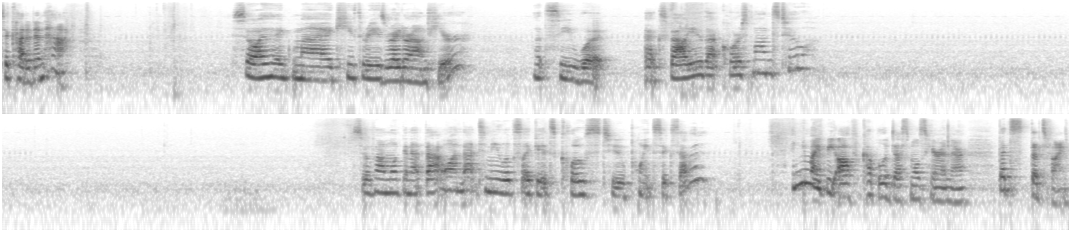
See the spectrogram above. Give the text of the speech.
to cut it in half. So I think my Q3 is right around here. Let's see what X value that corresponds to. So if I'm looking at that one, that to me looks like it's close to 0.67. And you might be off a couple of decimals here and there. That's, that's fine.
